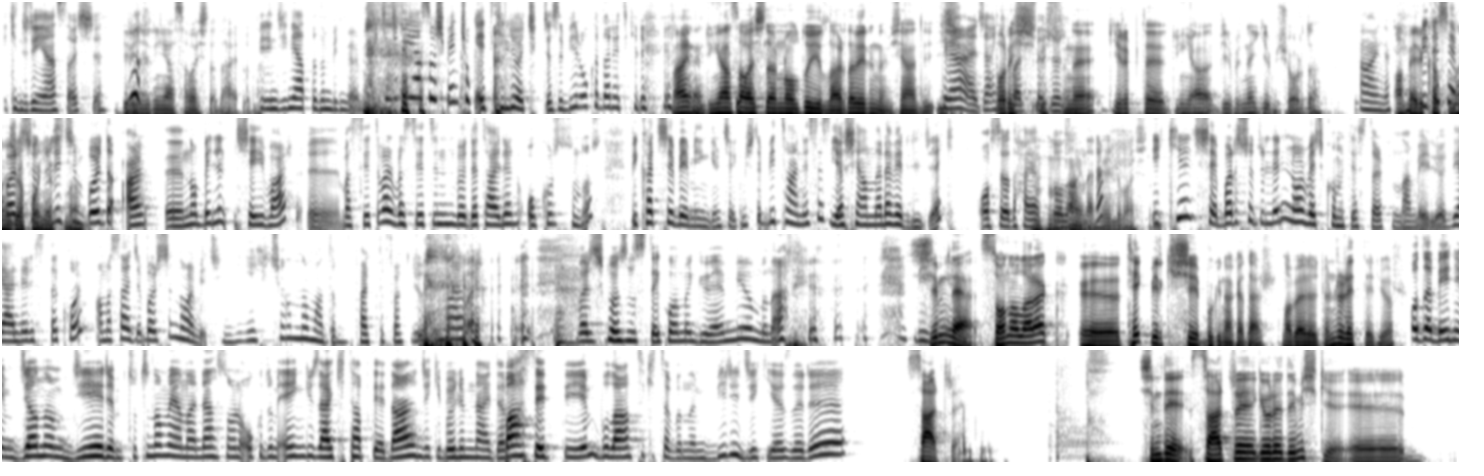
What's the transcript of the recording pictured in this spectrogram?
İkinci Dünya Savaşı. Birinci Dünya Savaşı da dahil buna. Birinciyi niye atladım bilmiyorum. İkinci Dünya Savaşı beni çok etkiliyor açıkçası. Bir o kadar etkiliyor. Aynen dünya savaşlarının olduğu yıllarda verilmemiş. Yani iş, Kime vereceksin ki barış barış üstüne girip de dünya birbirine girmiş orada. Aynen. Bir de şey Amerika'sından Barış Japonya'sına. için bu arada Ar- e, Nobel'in şeyi var, e, vasiyeti var. Vasiyetin böyle detaylarını okursunuz. Birkaç şey benim ilgimi çekmişti. Bir tanesi yaşayanlara verilecek. O sırada hayatta hı, olanlara. Aynen. İki şey Barış Ödülleri Norveç Komitesi tarafından veriliyor. Diğerleri Stockholm ama sadece Barış'ın Norveç. Niye hiç anlamadım. Farklı farklı yorumlar var. Barış konusunda Stockholm'a güvenmiyor mu? Ne yapıyor? Şimdi son olarak e, tek bir kişi bugüne kadar Nobel ödülünü reddediyor. O da benim canım, ciğerim, tutunamayanlardan sonra okuduğum en güzel kitap diye daha önceki bölümlerde bahsettiğim Bulantı kitabının biricik yazarı Sartre. Şimdi Sartre'ye göre demiş ki e,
